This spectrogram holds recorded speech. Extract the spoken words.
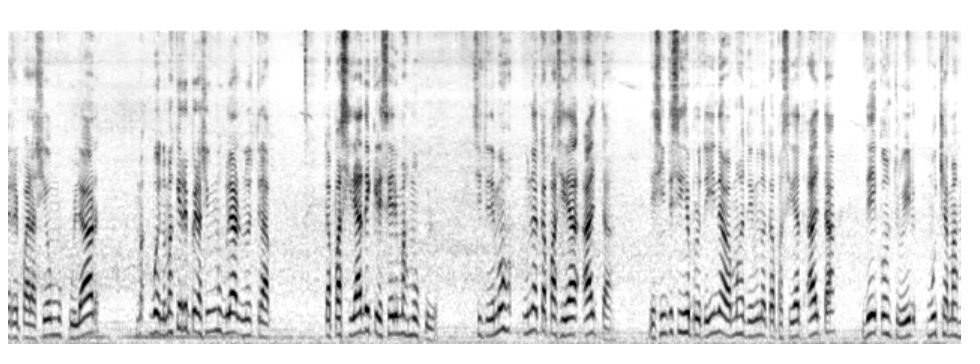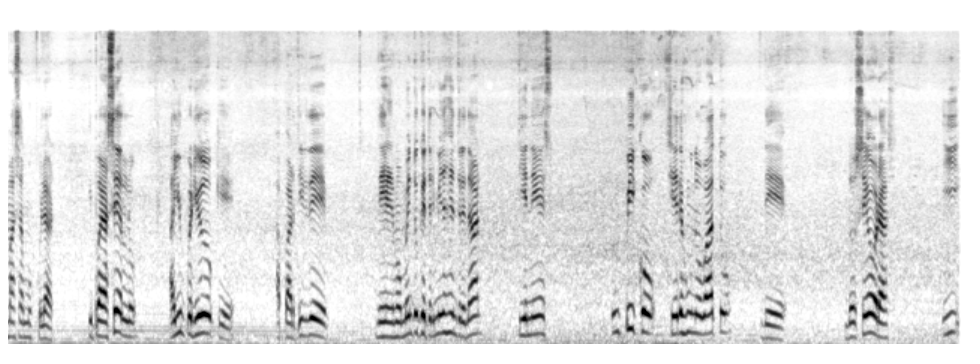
reparación muscular, bueno, más que reparación muscular, nuestra capacidad de crecer más músculo. Si tenemos una capacidad alta de síntesis de proteína, vamos a tener una capacidad alta de construir mucha más masa muscular. Y para hacerlo, hay un periodo que a partir de del momento que terminas de entrenar, tienes un pico, si eres un novato, de 12 horas y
